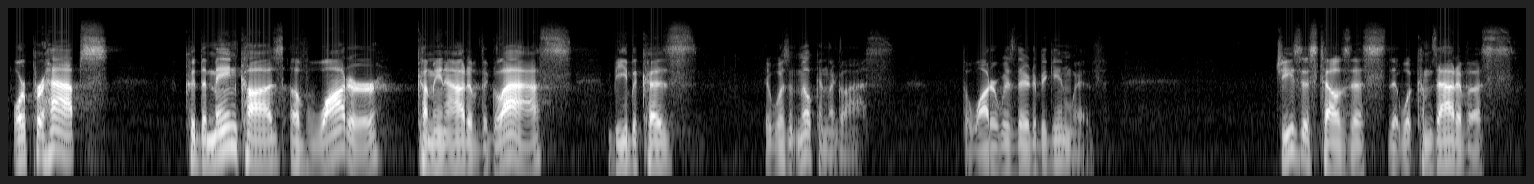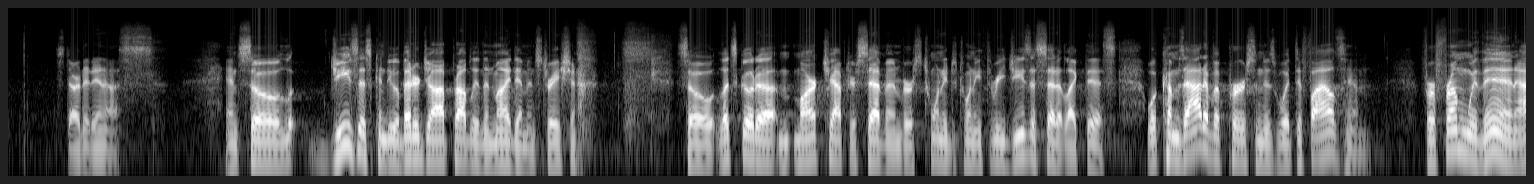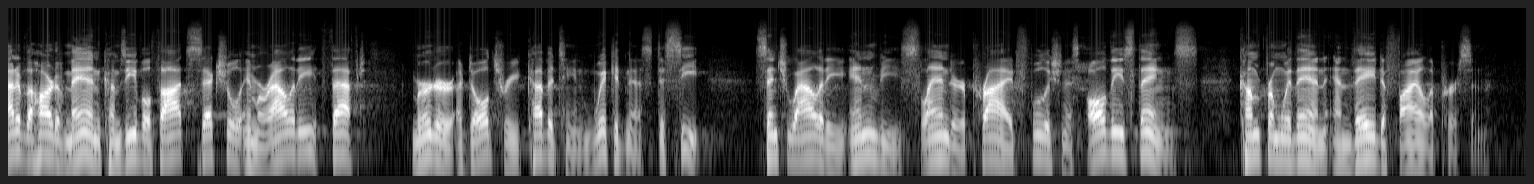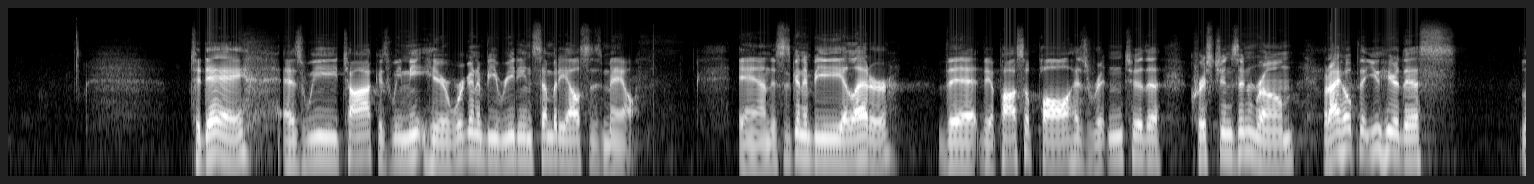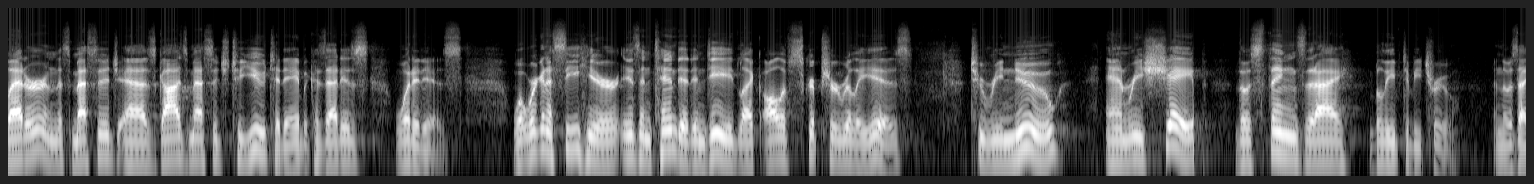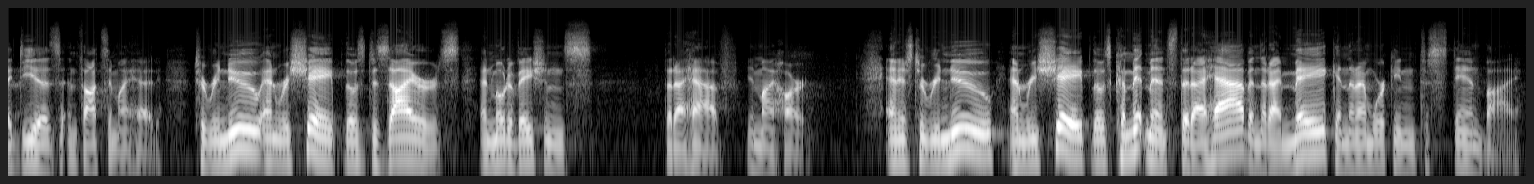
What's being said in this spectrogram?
Or perhaps, could the main cause of water coming out of the glass be because it wasn't milk in the glass. The water was there to begin with. Jesus tells us that what comes out of us started in us. And so look, Jesus can do a better job probably than my demonstration. so let's go to Mark chapter 7, verse 20 to 23. Jesus said it like this What comes out of a person is what defiles him. For from within, out of the heart of man, comes evil thoughts, sexual immorality, theft murder, adultery, coveting, wickedness, deceit, sensuality, envy, slander, pride, foolishness. All these things come from within and they defile a person. Today, as we talk, as we meet here, we're going to be reading somebody else's mail. And this is going to be a letter that the Apostle Paul has written to the Christians in Rome. But I hope that you hear this letter and this message as God's message to you today because that is what it is. What we're going to see here is intended, indeed, like all of Scripture really is, to renew and reshape those things that I believe to be true and those ideas and thoughts in my head. To renew and reshape those desires and motivations that I have in my heart and is to renew and reshape those commitments that I have and that I make and that I'm working to stand by.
